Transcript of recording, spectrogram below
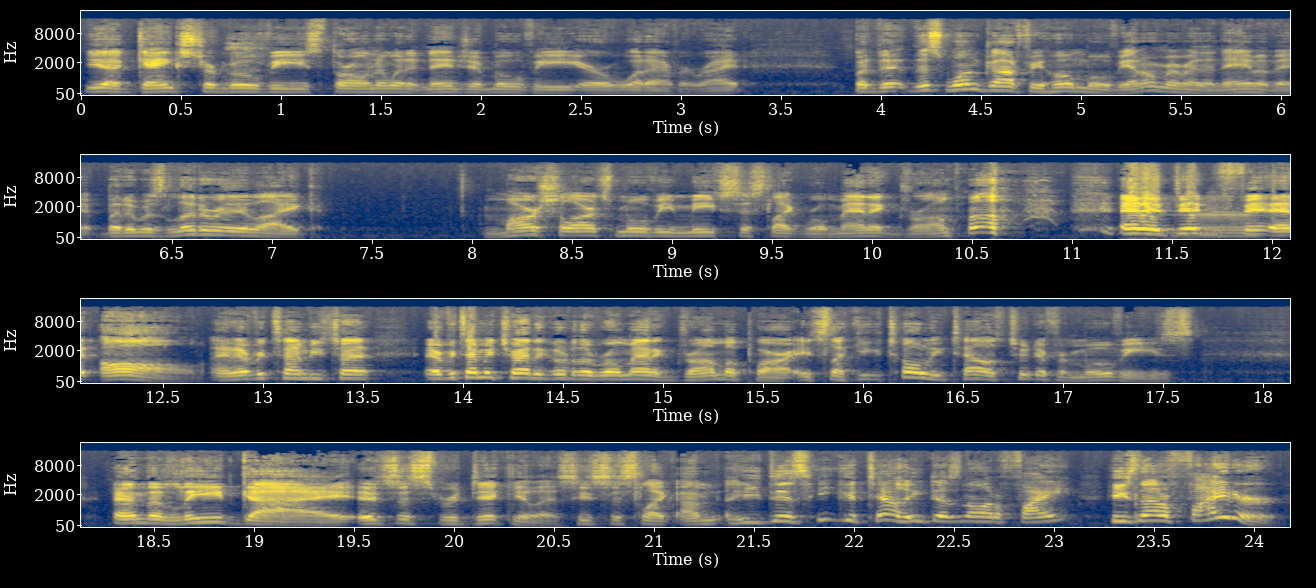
Yeah, gangster movies thrown in with a ninja movie or whatever, right? But th- this one Godfrey Ho movie, I don't remember the name of it, but it was literally like martial arts movie meets this like romantic drama, and it didn't mm. fit at all. And every time you try, every time you try to go to the romantic drama part, it's like you totally tell it's two different movies. And the lead guy is just ridiculous. He's just like I'm. He does. He could tell he doesn't know how to fight. He's not a fighter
